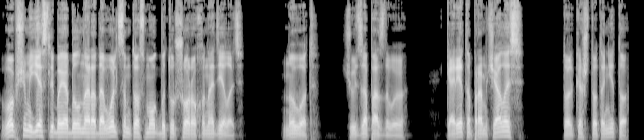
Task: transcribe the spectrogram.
В общем, если бы я был народовольцем, то смог бы тут шороху наделать. Ну вот, чуть запаздываю. Карета промчалась, только что-то не то.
